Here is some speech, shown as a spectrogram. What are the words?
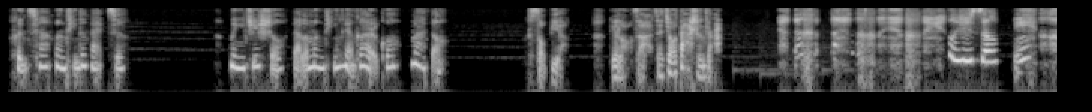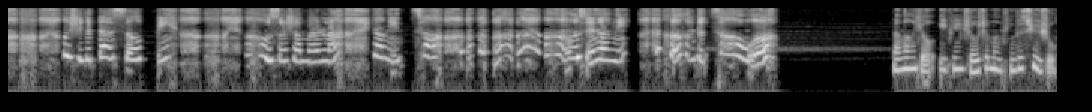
狠掐梦婷的奶子，另一只手打了梦婷两个耳光，骂道：“骚逼啊，给老子再叫大声点儿！” 我是骚逼，我是个大骚逼，我送上门来让你操，我想让你狠狠的操我。男网友一边揉着梦婷的巨乳，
